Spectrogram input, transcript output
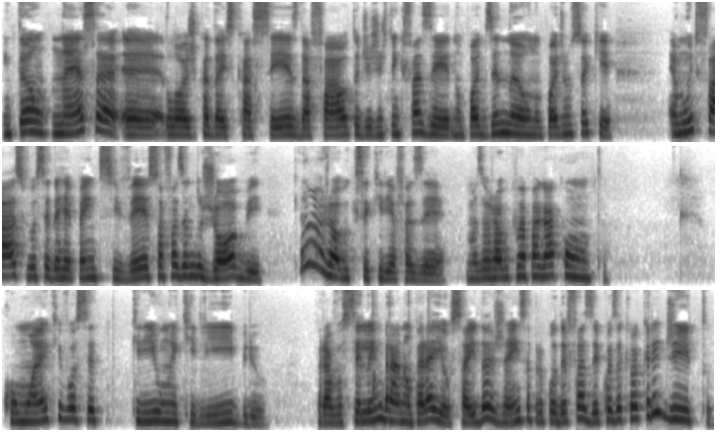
Então, nessa é, lógica da escassez, da falta, de a gente tem que fazer, não pode dizer não, não pode não sei o quê. É muito fácil você, de repente, se ver só fazendo job, não é o job que você queria fazer, mas é o job que vai pagar a conta. Como é que você cria um equilíbrio para você lembrar, não, peraí, eu saí da agência para poder fazer coisa que eu acredito.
